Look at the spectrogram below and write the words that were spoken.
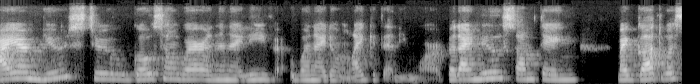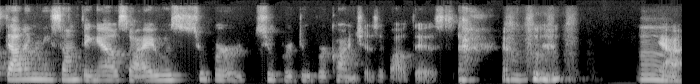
I am used to go somewhere and then I leave when I don't like it anymore. But I knew something, my gut was telling me something else. So I was super, super duper conscious about this. mm. Yeah.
